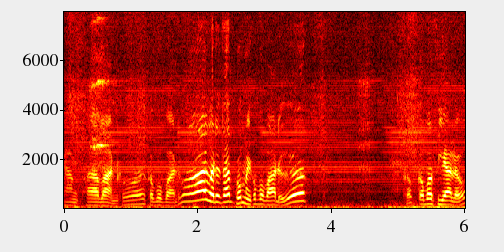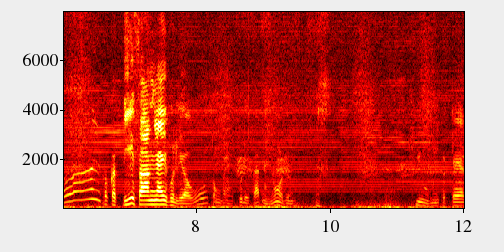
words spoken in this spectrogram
ย่างพาบ้านเขาก็บ่บาดโอ้ยบ่ได้ทัดผมให้ก็บ่บาดเด้อ เขาก็บ่เสียแล้วโอ้ยเขาก็ตีสร้างใหญ่พุ่นเหลียวต้องไปผู้ใดตัดให้โน่ดึงอยู่มันก็แตง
